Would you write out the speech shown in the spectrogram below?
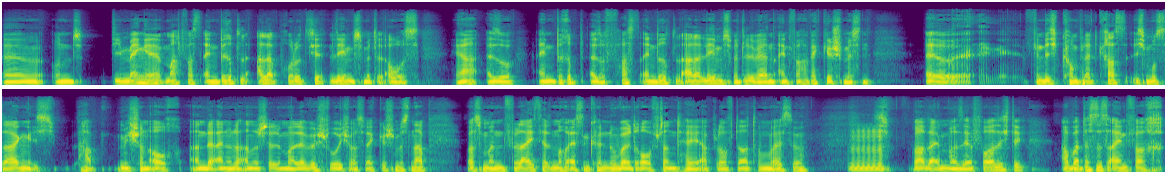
Ähm, und die Menge macht fast ein Drittel aller produzierten Lebensmittel aus. Ja, also ein Drittel, also fast ein Drittel aller Lebensmittel werden einfach weggeschmissen. Äh, Finde ich komplett krass. Ich muss sagen, ich habe mich schon auch an der einen oder anderen Stelle mal erwischt, wo ich was weggeschmissen habe, was man vielleicht hätte noch essen können, nur weil drauf stand, hey, Ablaufdatum, weißt du. Mhm. Ich war da immer sehr vorsichtig. Aber das ist einfach,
